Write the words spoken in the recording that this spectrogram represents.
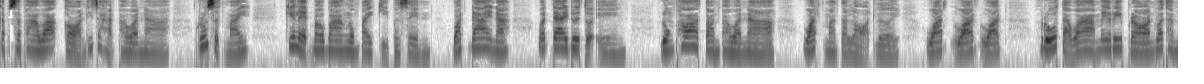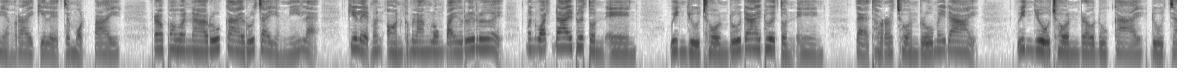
กับสภาวะก่อนที่จะหัดภาวนา รู้สึกไหม กิเลสเบาบางลงไปกี่เปอร์เซ็นต์ วัดได้นะ วัดได้ด้วยตัวเอง หลวงพ่อตอนภาวนา วัดมาตลอดเลย วัดวัดวัด รู้แต่ว่าไม่รีบร้อนว่าทำอย่างไรกิเลสจะหมดไป เราภาวนารู้กายรู้ใจอย่างนี้แหละ กิเลสมันอ่อนกำลังลงไปเรื่อยๆ มันวัดได้ด้วยตนเอง วินยูชนรู้ได้ด้วยตนเอง แต่ทรชนรู้ไม่ได้ วินยูชนเราดูกาย ดูใจ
